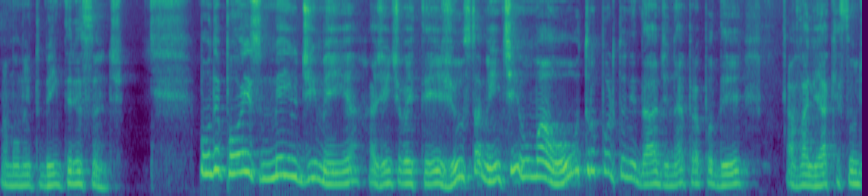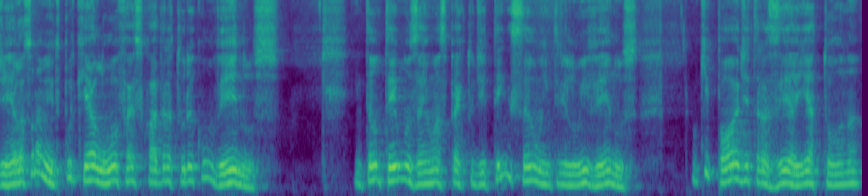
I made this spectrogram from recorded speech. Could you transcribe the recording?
É um momento bem interessante. Bom, depois, meio dia e meia, a gente vai ter justamente uma outra oportunidade né, para poder avaliar a questão de relacionamento, porque a Lua faz quadratura com Vênus. Então temos aí um aspecto de tensão entre Lua e Vênus, o que pode trazer aí à tona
